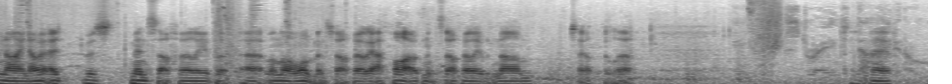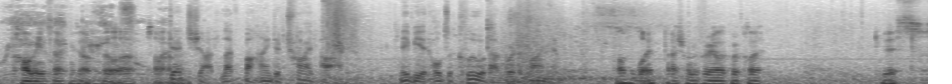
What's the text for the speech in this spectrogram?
9. I, I was meant to set earlier, but, uh, well no, I wasn't meant to set earlier, I thought I was meant to set off earlier, but now I'm set off a bit later. They call me in seconds set off a bit later, so I- Deadshot left behind a tripod. Maybe it holds a clue about where to find him. Probably. I just want to really quickly do this.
